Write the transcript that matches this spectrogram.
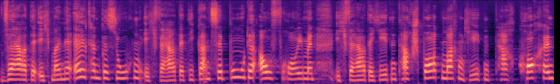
werde ich meine Eltern besuchen, ich werde die ganze Bude aufräumen, ich werde jeden Tag Sport machen, jeden Tag kochen,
